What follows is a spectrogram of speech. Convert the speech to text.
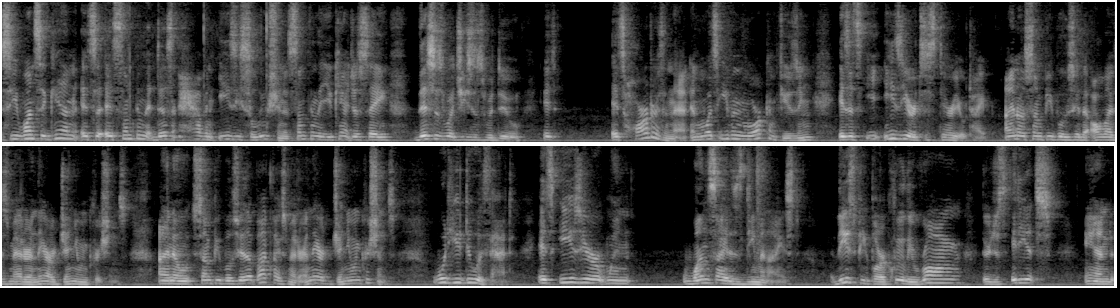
See, once again, it's a, it's something that doesn't have an easy solution. It's something that you can't just say, "This is what Jesus would do." It it's harder than that. And what's even more confusing is it's e- easier to stereotype. I know some people who say that all lives matter and they are genuine Christians. I know some people who say that black lives matter and they are genuine Christians. What do you do with that? It's easier when one side is demonized. These people are clearly wrong, they're just idiots, and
